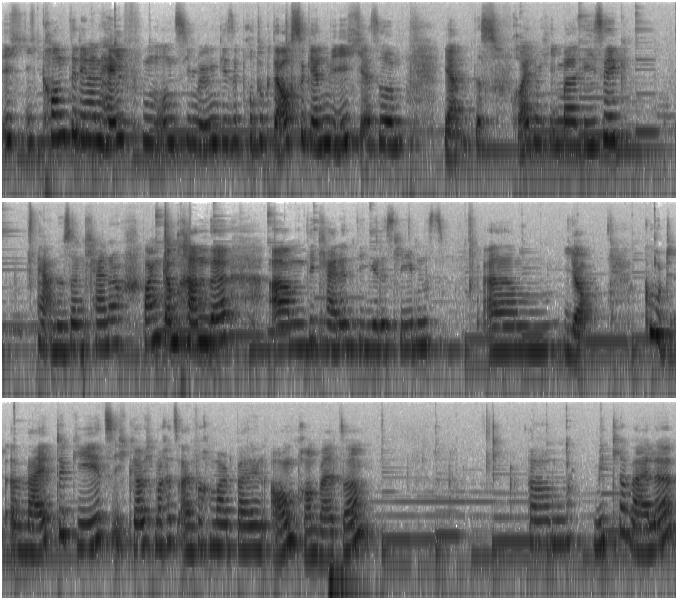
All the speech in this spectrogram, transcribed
ich, ich konnte denen helfen und sie mögen diese Produkte auch so gern wie ich. Also ja, das freut mich immer riesig. Ja, nur so ein kleiner Schwank am Rande, ähm, die kleinen Dinge des Lebens. Ähm, ja, gut, weiter geht's. Ich glaube, ich mache jetzt einfach mal bei den Augenbrauen weiter. Ähm, mittlerweile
